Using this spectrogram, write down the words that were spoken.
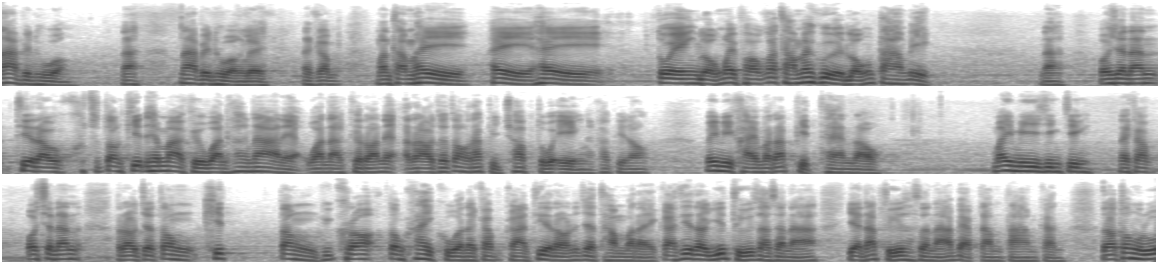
น่าเป็นห่วงนะน่าเป็นห่วงเลยนะครับมันทำให้ให้ให้ ตัวเองหลงไม่พอก็ทำให้คนอื่นหลงตามไปอีกนะเพราะฉะนั้นที่เราจะต้องคิดให้มากคือวันข้างหน้าเนี่ยวันอาคิราะเนี่ยเราจะต้องรับผิดชอบตัวเองนะครับพี่น้องไม่มีใครมารับผิดแทนเราไม่มีจริงๆนะครับ เพราะฉะนั้นเราจะต้องคิดต้องวิเคราะห์ต้องใคร่ครวญนะครับ การที่เราจะทำอะไร การที่เรายึดถือศาสนา อย่านับถือศาสนาแบบตามๆกัน เราต้องรู้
